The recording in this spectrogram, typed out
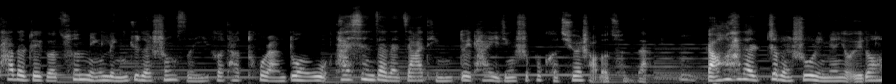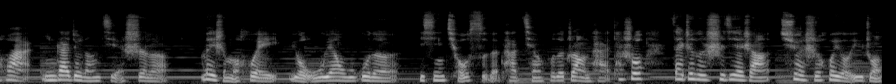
他的这个村民邻居的生死一刻，他突然顿悟，他现在的家庭对他已经是不可缺少的存在。然后他在这本书里面有一段话，应该就能解释了为什么会有无缘无故的一心求死的他前夫的状态。他说，在这个世界上确实会有一种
